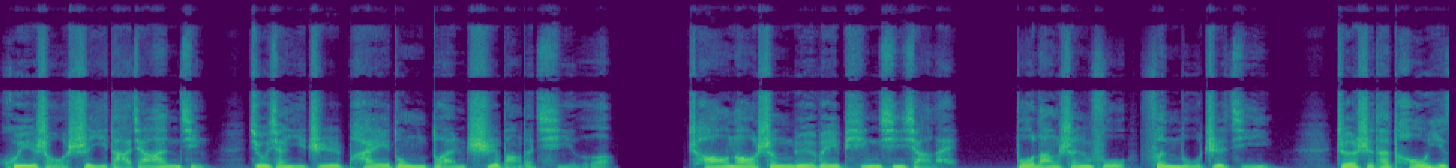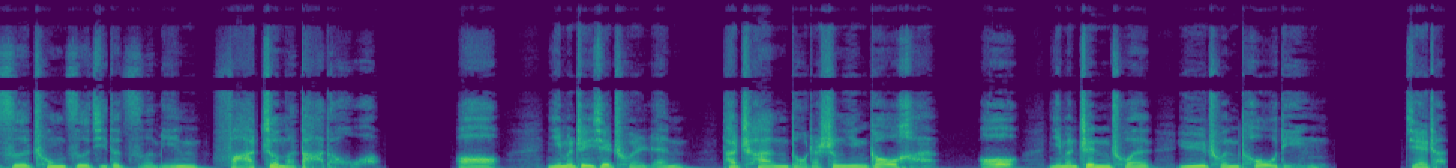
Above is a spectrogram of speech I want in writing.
挥手示意大家安静，就像一只拍动短翅膀的企鹅。吵闹声略微平息下来，布朗神父愤怒至极，这是他头一次冲自己的子民发这么大的火。哦，你们这些蠢人！他颤抖着声音高喊：“哦，你们真蠢，愚蠢透顶！”接着。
